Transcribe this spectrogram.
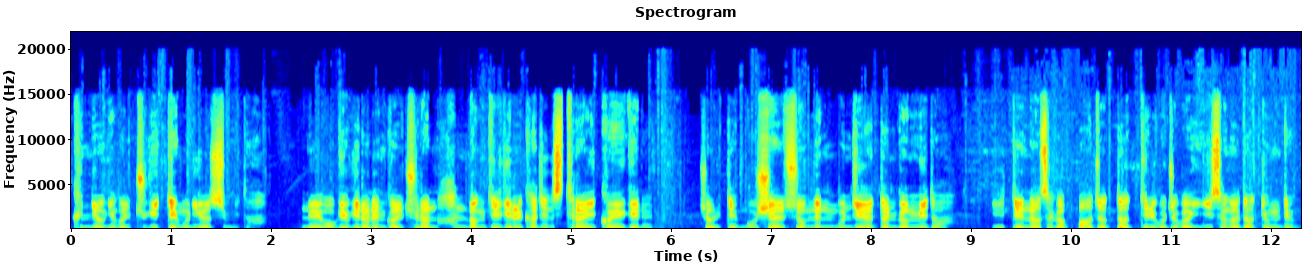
큰 영향을 주기 때문이었습니다. 뇌오격이라는 걸출한 한방 딜기를 가진 스트라이커에게는 절대 무시할 수 없는 문제였던 겁니다. 이때 나사가 빠졌다 딜 구조가 이상하다 등등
